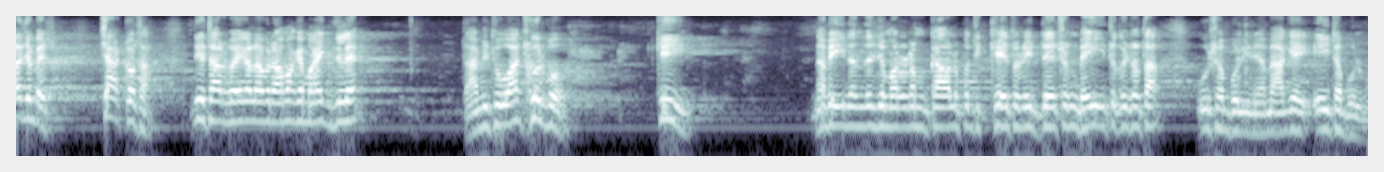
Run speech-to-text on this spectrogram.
আচ্ছা বেশ, চার কথা। দিয়ে তার হয়ে গেল, আবার আমাকে মাইক দিলে। তা আমি তো ওয়াজ করব। কি? নবীনন্দ যে মরণম কাল প্রতীক্ষেত নির্দেশন ভেয়িত যথা ওসব বলিনি, আমি আগে এইটা বলব।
